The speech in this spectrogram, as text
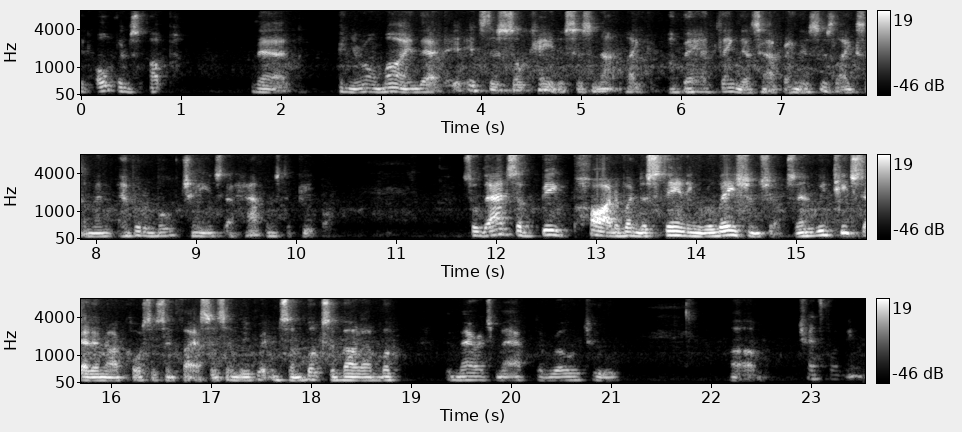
it opens up that in your own mind that it's this is okay. This is not like a bad thing that's happening. This is like some inevitable change that happens to people. So that's a big part of understanding relationships. And we teach that in our courses and classes. And we've written some books about our book, The Marriage Map, The Road to um, Transforming.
